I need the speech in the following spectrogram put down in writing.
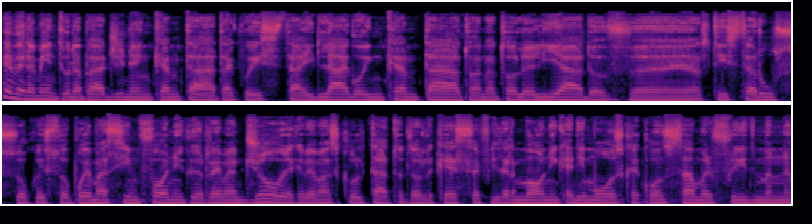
È veramente una pagina incantata questa, Il lago incantato, Anatoly Eliadov, eh, artista russo, questo poema sinfonico in re maggiore che abbiamo ascoltato dall'Orchestra Filarmonica di Mosca con Samuel Friedman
